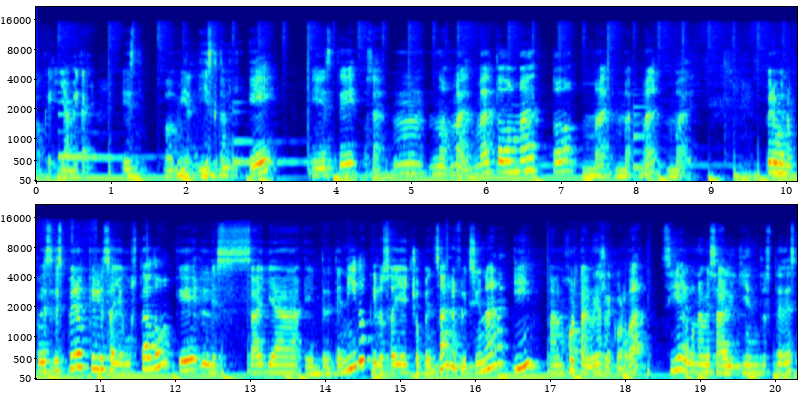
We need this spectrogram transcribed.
ok, ya me callo. Este, oh, miren, y es que también, eh, este, o sea, mm, no, mal, mal, todo mal, todo mal, mal, mal, mal. Pero bueno, pues espero que les haya gustado, que les haya entretenido, que los haya hecho pensar, reflexionar y a lo mejor tal vez recordar si alguna vez a alguien de ustedes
